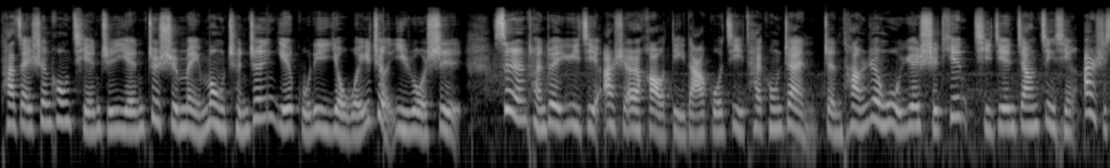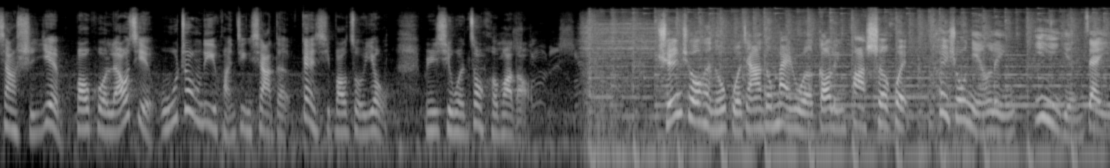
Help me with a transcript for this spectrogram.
他在升空前直言：“这是美梦成真，也鼓励有为者亦若是。”四人团队预计二十二号抵达国际太空站，整趟任务约十天，期间将进行二十项实验，包括了解无重力环境下的干细胞作用。每日新闻综合报道。全球很多国家都迈入了高龄化社会，退休年龄一延再延，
